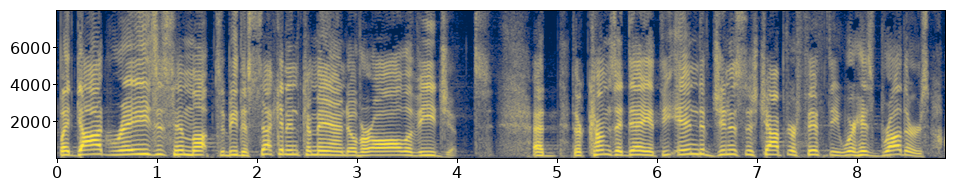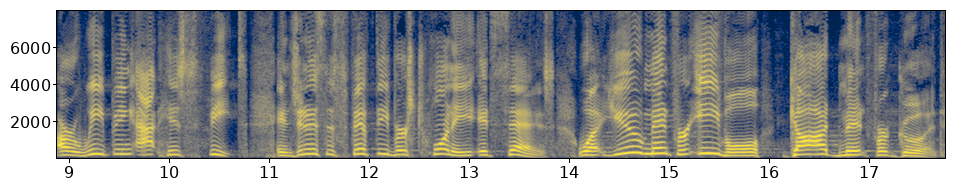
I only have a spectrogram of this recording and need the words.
But God raises him up to be the second in command over all of Egypt. And there comes a day at the end of Genesis chapter 50 where his brothers are weeping at his feet. In Genesis 50, verse 20, it says, What you meant for evil, God meant for good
